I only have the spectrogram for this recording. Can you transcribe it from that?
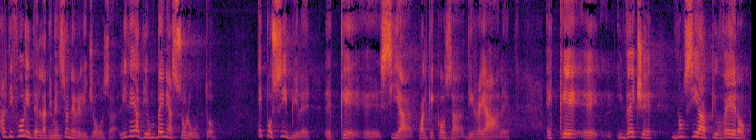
al di fuori della dimensione religiosa, l'idea di un bene assoluto è possibile eh, che eh, sia qualche cosa di reale, e che eh, invece non sia più vero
